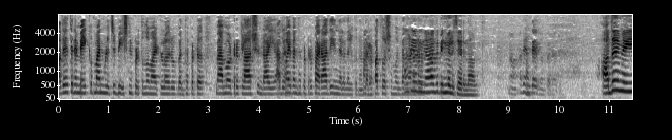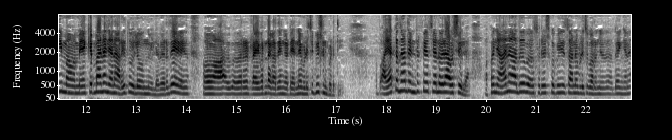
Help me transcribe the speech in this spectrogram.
അദ്ദേഹത്തിന്റെ മേക്കപ്പ് മാൻ വിളിച്ച് ഭീഷണിപ്പെടുത്തുന്നതുമായിട്ടുള്ള ഒരു ബന്ധപ്പെട്ട് മാമുമായിട്ടൊരു ക്ലാഷ് ഉണ്ടായി. അതുമായി ബന്ധപ്പെട്ടൊരു പരാതിയും നിലനിൽക്കുന്നുണ്ട്. പത്ത് വർഷം മുൻപ് ഞാനത് പിൻവലിച്ചായിരുന്നു. അതെന്തായിരുന്നു പരാതി? അത് ഈ മേക്കപ്പ് മാനെ ഞാൻ അറിയത്തുമില്ല ഒന്നുമില്ല. വെറുതെ വേറെ ഡ്രൈവറിന്റെ കഥയും കേട്ട് എന്നെ വിളിച്ച് ഭീഷണിപ്പെടുത്തി. അപ്പൊ അയാൾക്ക് അതിനകത്ത് ഇന്റർഫിയർ ചെയ്യേണ്ട ഒരു ആവശ്യമില്ല അപ്പൊ ഞാൻ അത് സുരേഷ് ഗോപി സാറിനെ വിളിച്ച് പറഞ്ഞു അത് ഇങ്ങനെ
